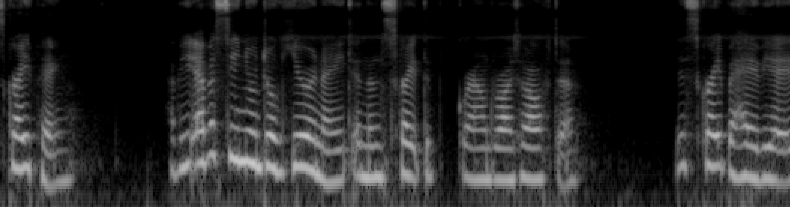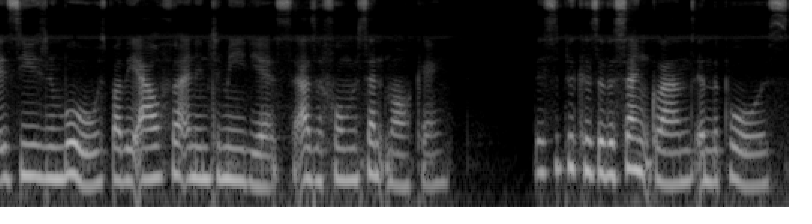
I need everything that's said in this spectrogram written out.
Scraping. Have you ever seen your dog urinate and then scrape the ground right after? This scrape behaviour is used in wolves by the alpha and intermediates as a form of scent marking. This is because of the scent glands in the paws.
